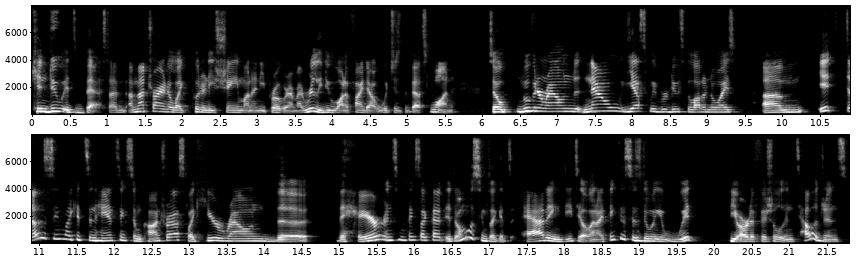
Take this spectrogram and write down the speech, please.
can do its best. I'm, I'm not trying to like put any shame on any program. I really do wanna find out which is the best one. So moving around now, yes, we've reduced a lot of noise. Um, it does seem like it's enhancing some contrast, like here around the the hair and some things like that. It almost seems like it's adding detail, and I think this is doing it with the artificial intelligence.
